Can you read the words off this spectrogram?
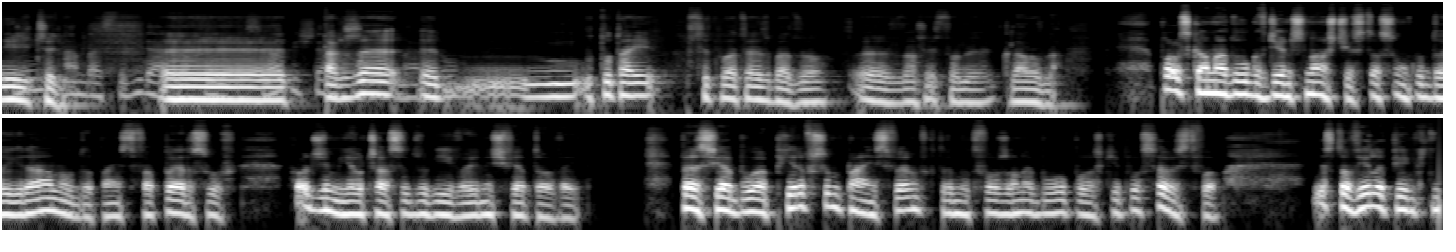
nie liczyli. Także tutaj sytuacja jest bardzo z naszej strony klarowna. Polska ma dług wdzięczności w stosunku do Iranu, do państwa Persów. Chodzi mi o czasy II wojny światowej. Persja była pierwszym państwem, w którym utworzone było polskie poselstwo. Jest to wiele piękn...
